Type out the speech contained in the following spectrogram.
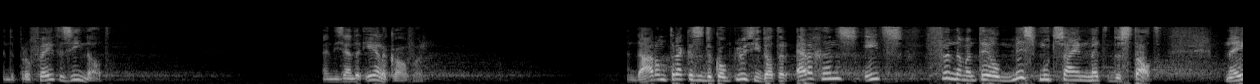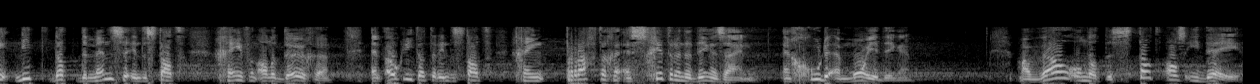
En de profeten zien dat. En die zijn er eerlijk over. En daarom trekken ze de conclusie dat er ergens iets fundamenteel mis moet zijn met de stad. Nee, niet dat de mensen in de stad geen van alle deugen. En ook niet dat er in de stad geen prachtige en schitterende dingen zijn. En goede en mooie dingen. Maar wel omdat de stad als idee,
